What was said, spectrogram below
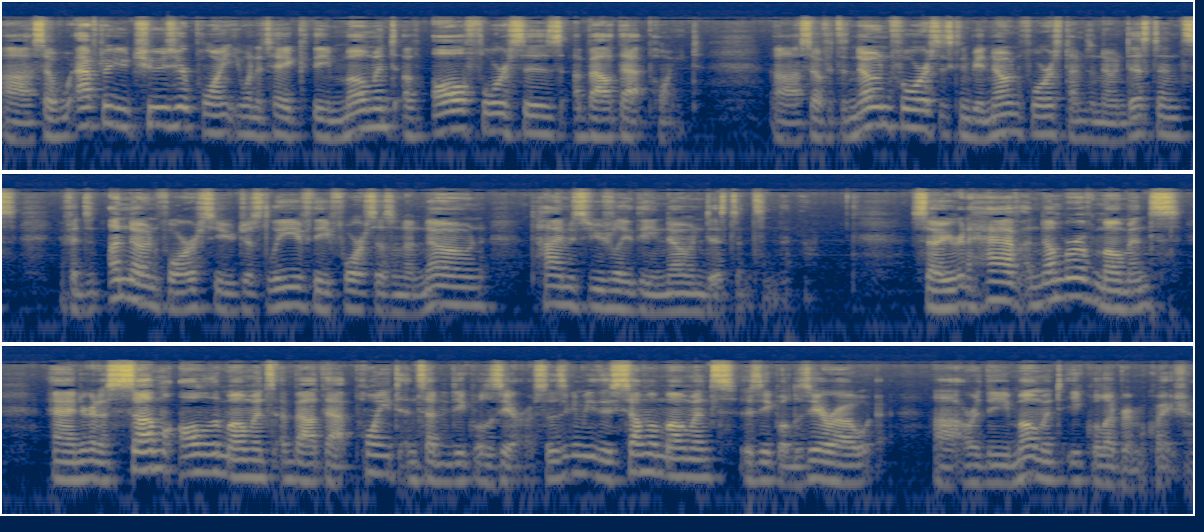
Uh, so after you choose your point, you want to take the moment of all forces about that point. Uh, so if it's a known force, it's going to be a known force times a known distance. If it's an unknown force, you just leave the force as an unknown times usually the known distance in there. So you're going to have a number of moments, and you're going to sum all of the moments about that point and set it equal to 0. So this is going to be the sum of moments is equal to 0, uh, or the moment equilibrium equation.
